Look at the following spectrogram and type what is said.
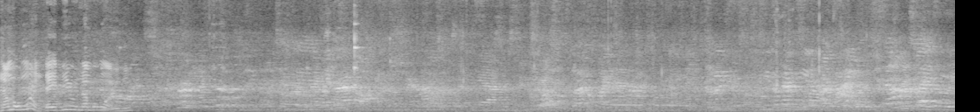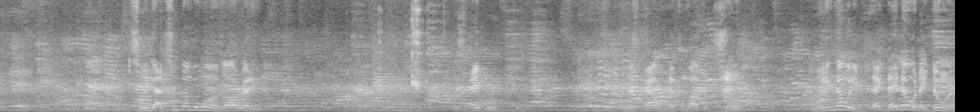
Number one, debut number one. So we got two number ones already. It's April. And this album that come out in June. I mean, he know what he they, they know what they doing.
